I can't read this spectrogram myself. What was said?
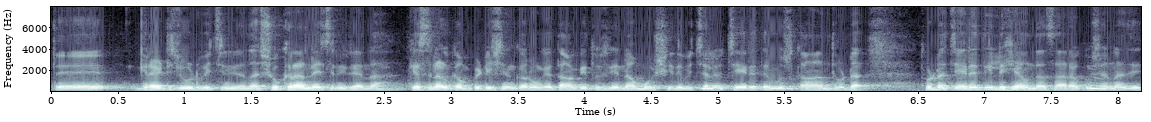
ਤੇ ਗ੍ਰੈਟੀਟਿਊਡ ਵਿੱਚ ਨਹੀਂ ਰਹਿੰਦਾ ਸ਼ੁਕਰਾਨੇ 'ਚ ਨਹੀਂ ਰਹਿੰਦਾ। ਕਿਸੇ ਨਾਲ ਕੰਪੀਟੀਸ਼ਨ ਕਰੋਗੇ ਤਾਂ ਵੀ ਤੁਸੀਂ ਨਾਮੋਸ਼ੀ ਦੇ ਵਿੱਚ ਚਲੇ ਚਿਹਰੇ ਤੇ ਮੁਸਕਾਨ ਤੁਹਾਡਾ ਤੁਹਾਡਾ ਚਿਹਰੇ ਤੇ ਹੀ ਲਿਖਿਆ ਹੁੰਦਾ ਸਾਰਾ ਕੁਝ ਹੈ ਨਾ ਜੀ?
